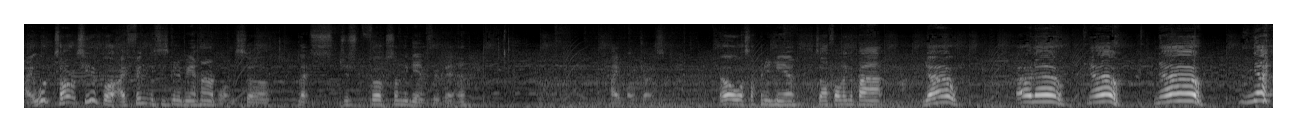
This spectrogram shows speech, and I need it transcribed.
I would talk to you, but I think this is going to be a hard one, so let's just focus on the game for a bit, eh? I apologise. Oh, what's happening here? It's all falling apart. No! Oh no! No! No! No!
